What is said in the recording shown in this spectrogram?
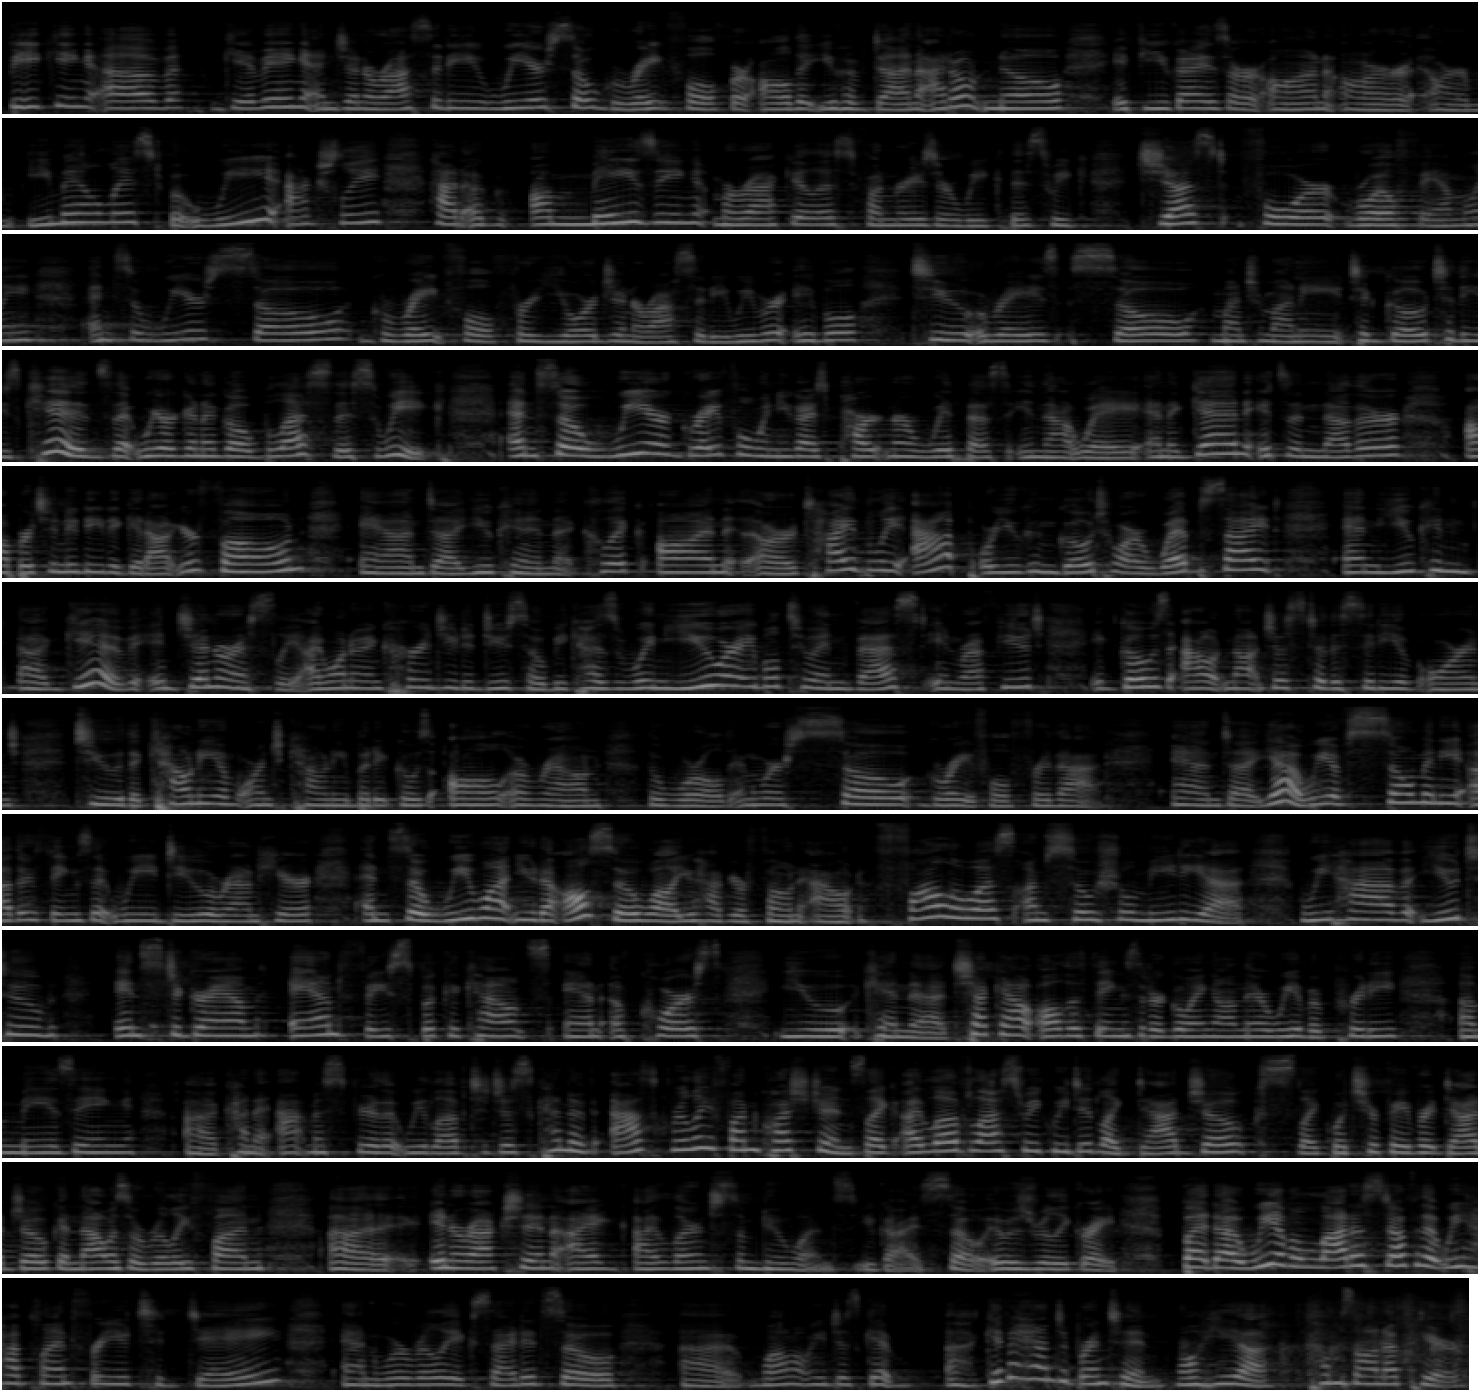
Speaking of giving and generosity, we are so grateful for all that you have done. I don't know if you guys are on our, our email list, but we actually had an amazing, miraculous fundraiser week this week just for Royal Family. And so we are so grateful for your generosity. We were able to raise so much money to go to these kids that we are going to go bless this week. And so we are grateful when you guys partner with us in that way. And again, it's another opportunity opportunity to get out your phone and uh, you can click on our Tithely app or you can go to our website and you can uh, give generously. I want to encourage you to do so because when you are able to invest in refuge, it goes out not just to the city of Orange, to the county of Orange County, but it goes all around the world. And we're so grateful for that. And uh, yeah, we have so many other things that we do around here. And so we want you to also, while you have your phone out, follow us on social media. We have YouTube, Instagram, and Facebook accounts. And of course, you can uh, check out all the things that are going on there. We have a pretty amazing uh, kind of atmosphere that we love to just kind of ask really fun questions. Like, I loved last week we did like dad jokes, like, what's your favorite dad joke? And that was a really fun uh, interaction. I, I learned some new ones, you guys. So it was really great. But uh, we have a lot of stuff that we have planned for you today, and we're really excited. So uh, why don't we just get uh, give a hand to Brenton while he uh, comes on up here.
